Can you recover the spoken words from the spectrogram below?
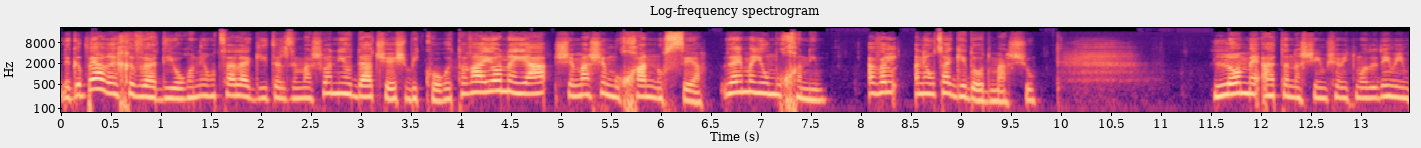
לגבי הרכב והדיור, אני רוצה להגיד על זה משהו, אני יודעת שיש ביקורת. הרעיון היה שמה שמוכן נוסע, והם היו מוכנים. אבל אני רוצה להגיד עוד משהו. לא מעט אנשים שמתמודדים עם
